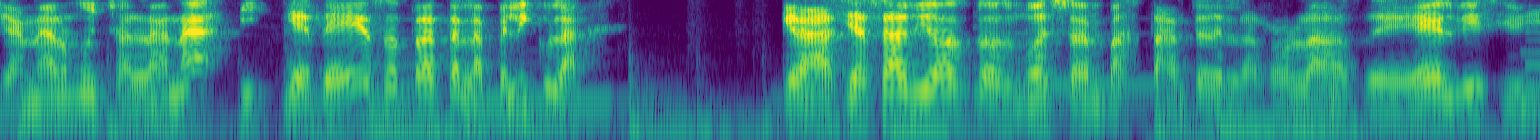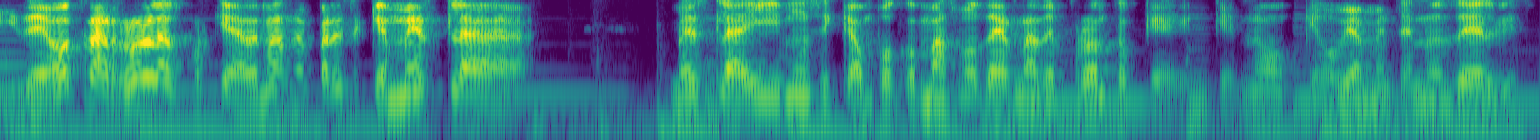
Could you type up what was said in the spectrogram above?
ganar mucha lana y que de eso trata la película. Gracias a Dios nos muestran bastante de las rolas de Elvis y de otras rolas, porque además me parece que mezcla, mezcla ahí música un poco más moderna de pronto que, que no, que obviamente no es de Elvis.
